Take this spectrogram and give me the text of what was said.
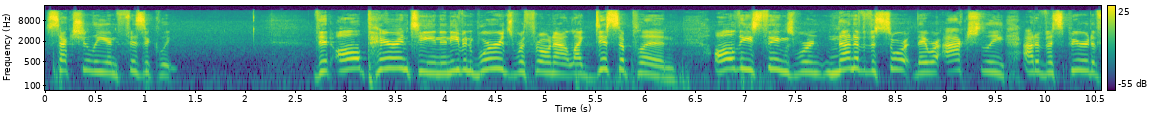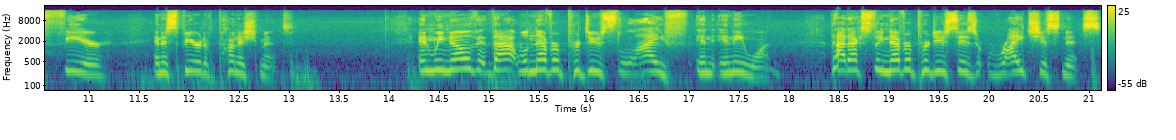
sexually and physically. That all parenting and even words were thrown out, like discipline, all these things were none of the sort. They were actually out of a spirit of fear and a spirit of punishment. And we know that that will never produce life in anyone. That actually never produces righteousness.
